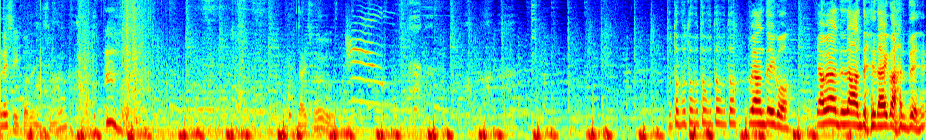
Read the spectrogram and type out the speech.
플래시 있거든 이 친구 nice. 붙어 붙어 붙어 붙어 붙어. 왜 안 돼 이거? 야 왜 안 돼? 나 안 돼. 나 이거 안 돼.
